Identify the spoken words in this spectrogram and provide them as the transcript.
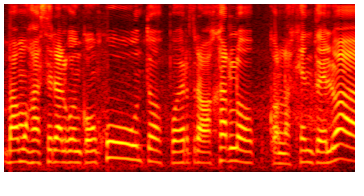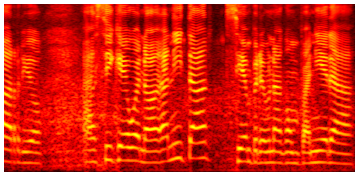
vamos a hacer algo en conjunto, poder trabajarlo con la gente del barrio. Así que bueno, Anita, siempre una compañera,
